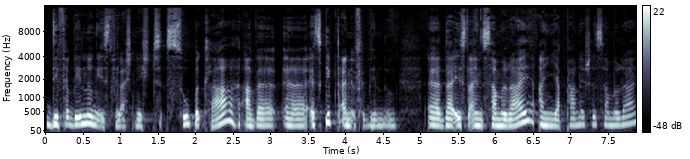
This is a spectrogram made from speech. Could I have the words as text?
die Verbindung ist vielleicht nicht super klar, aber äh, es gibt eine Verbindung. Äh, da ist ein Samurai, ein japanischer Samurai,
